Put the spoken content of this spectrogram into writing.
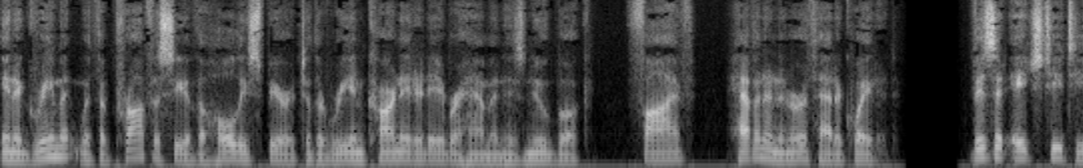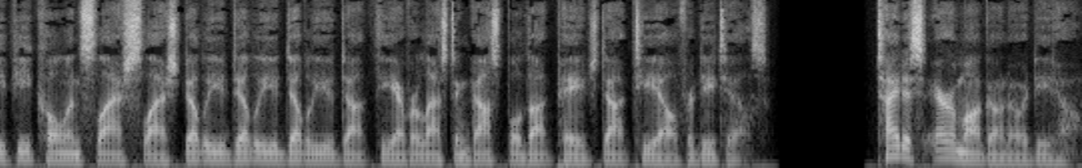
in agreement with the prophecy of the Holy Spirit to the reincarnated Abraham in his new book, 5, Heaven and Earth had equated. Visit http www.theeverlastinggospel.page.tl for details. Titus Aramagono Edito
